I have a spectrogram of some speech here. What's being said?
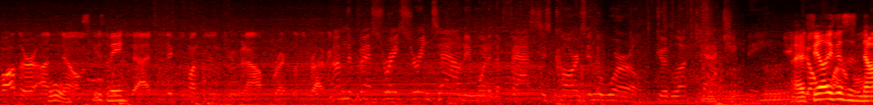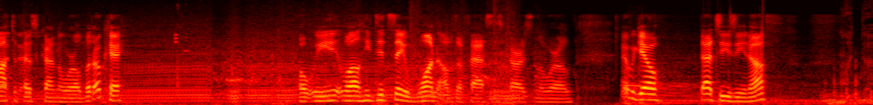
father unknown. excuse me. Dad, six months in juvenile for reckless driving. I'm the best racer in town in one of the fastest cars in the world. Good luck catching me. You I feel like this is not the dice. fastest car in the world, but okay. Oh, we well, he did say one of the fastest cars in the world. There we go. That's easy enough. What the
